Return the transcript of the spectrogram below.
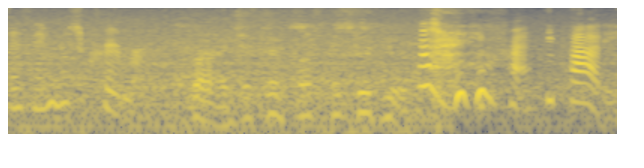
His name is Kramer. Well, I just been supposed to you. Auntie Patty.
